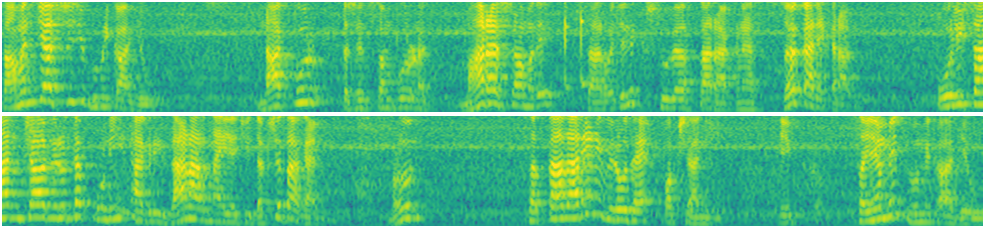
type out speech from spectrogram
सामंजस्याची भूमिका घेऊन नागपूर तसेच संपूर्ण महाराष्ट्रामध्ये सार्वजनिक सुव्यवस्था राखण्यास सहकार्य करावे. पोलिसांच्या विरुद्ध कोणीही नागरिक जाणार नाही याची दक्षता घ्यावी. म्हणून सत्ताधारी आणि विरोध पक्षांनी एक संयमित भूमिका घेऊन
